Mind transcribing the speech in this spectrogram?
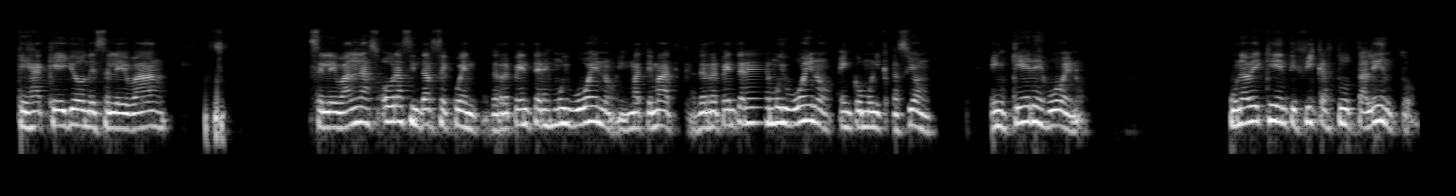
qué es aquello donde se le van se le van las horas sin darse cuenta. De repente eres muy bueno en matemáticas, de repente eres muy bueno en comunicación. ¿En qué eres bueno? Una vez que identificas tu talento,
